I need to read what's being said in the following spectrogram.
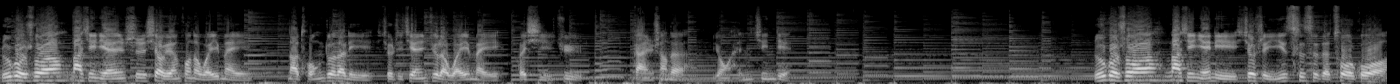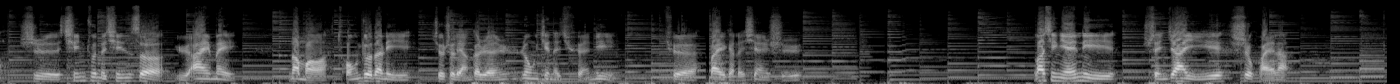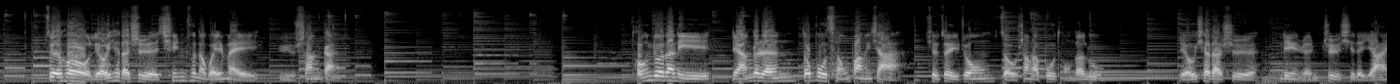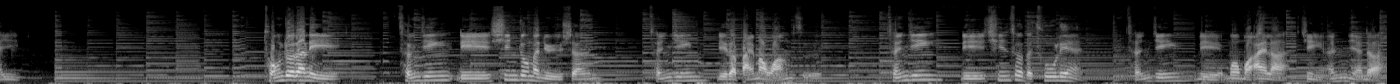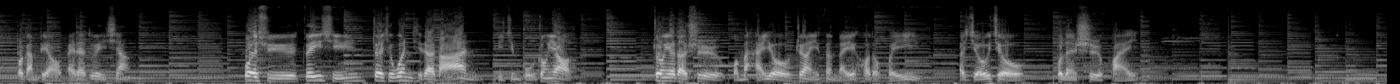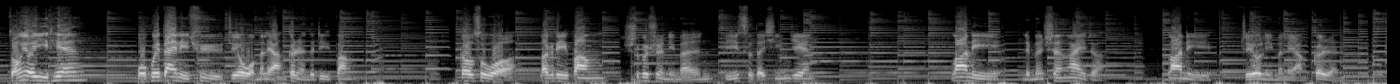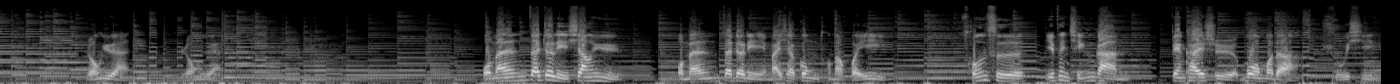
如果说那些年是校园风的唯美。那同桌的你，就是兼具了唯美和喜剧，感上的永恒经典。如果说那些年里就是一次次的错过，是青春的青涩与暧昧，那么同桌的你，就是两个人用尽了全力，却败给了现实。那些年里，沈佳宜释怀了，最后留下的是青春的唯美与伤感。同桌的你，两个人都不曾放下，却最终走上了不同的路，留下的是令人窒息的压抑。同桌的你，曾经你心中的女神，曾经你的白马王子，曾经你青涩的初恋，曾经你默默爱了近 N 年的不敢表白的对象。或许追寻这些问题的答案已经不重要了。重要的是，我们还有这样一份美好的回忆，而久久不能释怀。总有一天，我会带你去只有我们两个人的地方，告诉我那个地方是不是你们彼此的心间？那里你们深爱着，那里只有你们两个人，永远，永远。我们在这里相遇。我们在这里埋下共同的回忆，从此一份情感便开始默默的熟悉。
